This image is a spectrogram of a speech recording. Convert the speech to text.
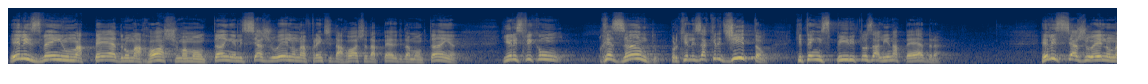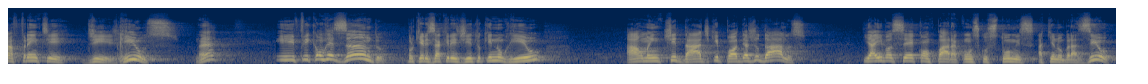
Eles veem uma pedra, uma rocha, uma montanha, eles se ajoelham na frente da rocha, da pedra e da montanha, e eles ficam rezando, porque eles acreditam que tem espíritos ali na pedra. Eles se ajoelham na frente de rios, né? E ficam rezando, porque eles acreditam que no rio há uma entidade que pode ajudá-los. E aí você compara com os costumes aqui no Brasil,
